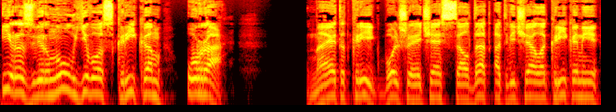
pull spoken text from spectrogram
и развернул его с криком «Ура!». На этот крик большая часть солдат отвечала криками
